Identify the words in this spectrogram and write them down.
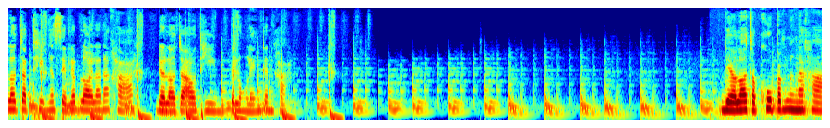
เราจัดทีมกันเสร็จเรียบร้อยแล้วนะคะ เดี๋ยวเราจะเอาทีมไปลงเล้งกันค่ะเดี๋ยวเราจับคู่แป๊บนึงนะคะ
